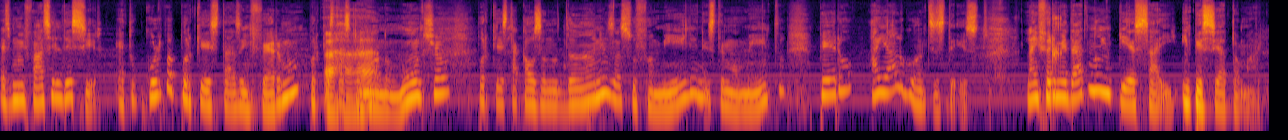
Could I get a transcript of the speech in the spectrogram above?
É muito fácil dizer, é tu culpa porque estás enfermo, porque estás tomando muito, porque está causando danos a sua família neste momento, pero há algo antes disto. A enfermidade não empieza aí, empecé a tomar.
